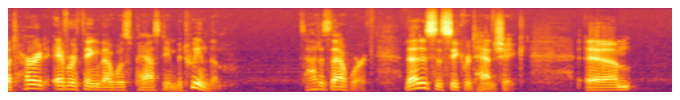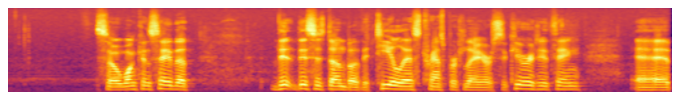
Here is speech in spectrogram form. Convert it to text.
but heard everything that was passed in between them. So how does that work? That is the secret handshake. Um, so one can say that th this is done by the TLS transport layer security thing, uh,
